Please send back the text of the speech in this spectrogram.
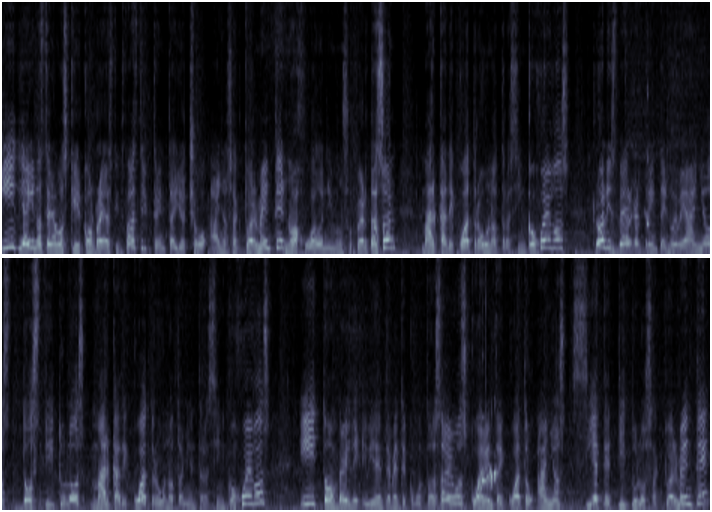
Y de ahí nos tenemos que ir con Ryan Fitzpatrick, 38 años actualmente, no ha jugado ningún supertazón, marca de 4-1 tras 5 juegos. Rollinsberger, 39 años, 2 títulos, marca de 4-1 también tras 5 juegos. Y Tom Brady, evidentemente, como todos sabemos, 44 años, 7 títulos actualmente.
